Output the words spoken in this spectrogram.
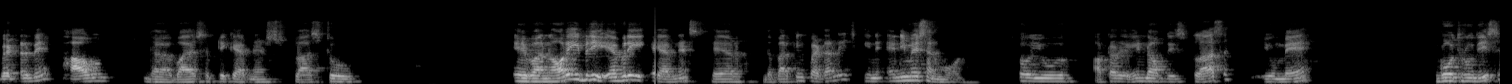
better way how the biosafety cabinets class 2 A1 or every every cabinets here the working pattern is in animation mode. So you after the end of this class you may go through this.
